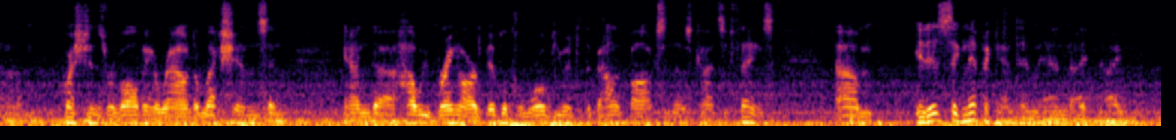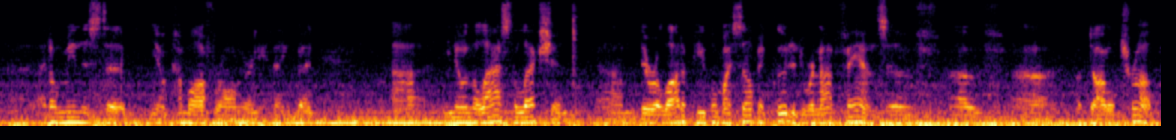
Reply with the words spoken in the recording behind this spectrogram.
um, questions revolving around elections and and uh, how we bring our biblical worldview into the ballot box and those kinds of things. Um, it is significant, and, and I, I, I, don't mean this to you know come off wrong or anything, but uh, you know in the last election, um, there were a lot of people, myself included, who were not fans of of, uh, of Donald Trump.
